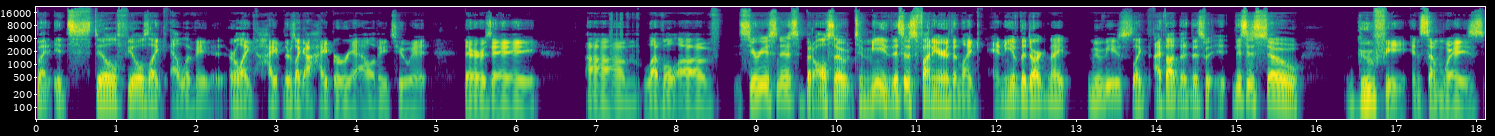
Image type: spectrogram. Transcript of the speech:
but it still feels like elevated or like hype. There's like a hyper reality to it. There's a um, level of seriousness, but also to me, this is funnier than like any of the Dark Knight movies. Like I thought that this this is so goofy in some ways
